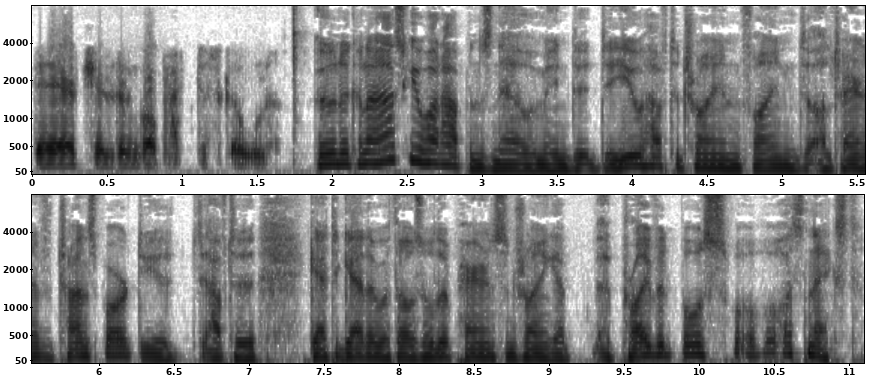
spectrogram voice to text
their children go back to school. Una, can I ask you what happens now? I mean, do, do, you have to try and find alternative transport? Do you have to get together with those other parents and try and get a private bus? What's next?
